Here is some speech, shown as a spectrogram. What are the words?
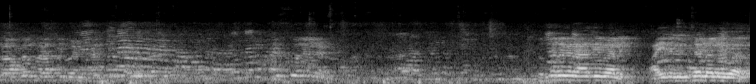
ప్రాబ్లం రాసి తొందరగా రాసి ఇవ్వాలి ఐదు నిమిషాలలో ఇవ్వాలి.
